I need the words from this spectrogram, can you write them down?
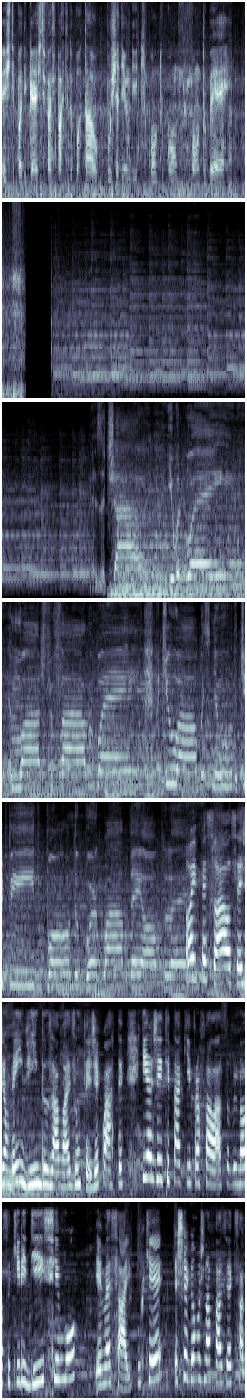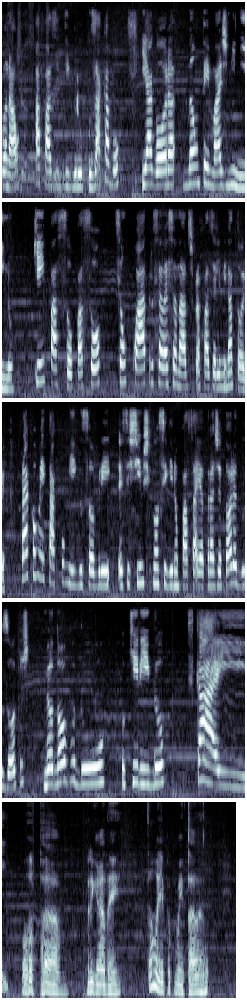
Este podcast faz parte do portal puxadinhogeek.com.br. As a child, you would wait and watch from far away. But you always knew that you'd be the one to work while they all play. Oi, pessoal, sejam bem-vindos a mais um PG Quarter. E a gente tá aqui para falar sobre o nosso queridíssimo MSI, porque chegamos na fase hexagonal, a fase de grupos acabou e agora não tem mais menino. Quem passou, passou. São quatro selecionados para a fase eliminatória. Para comentar comigo sobre esses times que conseguiram passar e a trajetória dos outros, meu novo duo, o querido Sky. Opa, obrigado aí. Então aí para comentar. né?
